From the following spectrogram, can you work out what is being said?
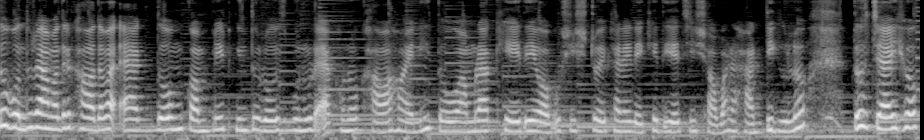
তো বন্ধুরা, আমাদের খাওয়া দাওয়া একদম কমপ্লিট কিন্তু রোজ বুনুর এখনও খাওয়া হয়নি। তো আমরা খেয়ে দিয়ে অবশিষ্ট এখানে রেখে দিয়েছি সবার হাড্ডিগুলো। তো যাই হোক,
